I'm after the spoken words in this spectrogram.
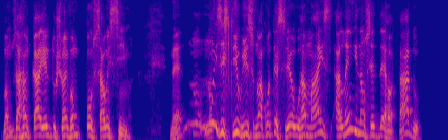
Vamos arrancar ele do chão e vamos pôr sal em cima. Né? Não, não existiu isso, não aconteceu. O Hamas, além de não ser derrotado,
